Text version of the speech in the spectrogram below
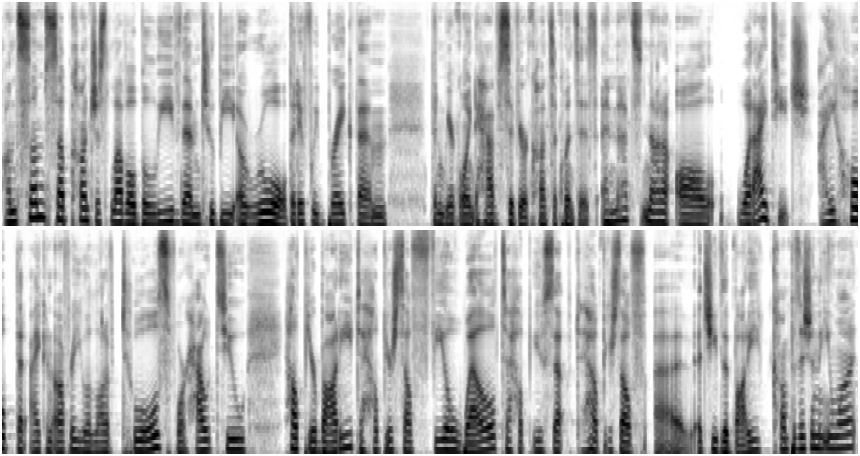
on some subconscious level believe them to be a rule that if we break them, then we're going to have severe consequences. And that's not at all what I teach. I hope that I can offer you a lot of tools for how to help your body, to help yourself feel well, to help you to help yourself uh, achieve the body composition that you want.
